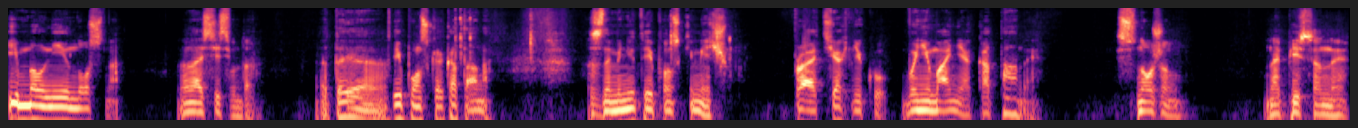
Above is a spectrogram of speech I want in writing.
и молниеносно наносить удар. Это японская катана, знаменитый японский меч. Про технику вынимания катаны с ножен написаны,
